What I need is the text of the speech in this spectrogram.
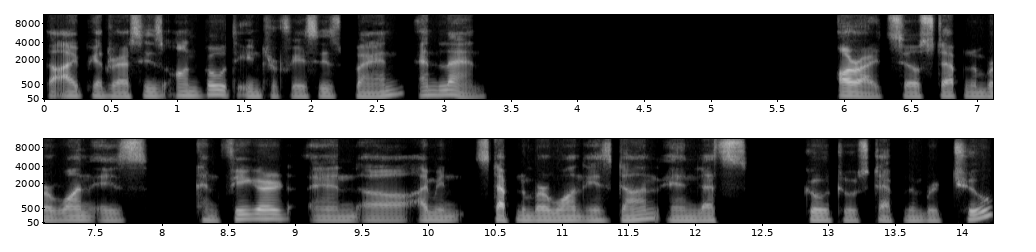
the IP addresses on both interfaces WAN and LAN. All right, so step number one is configured and uh, I mean, step number one is done and let's go to step number two,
